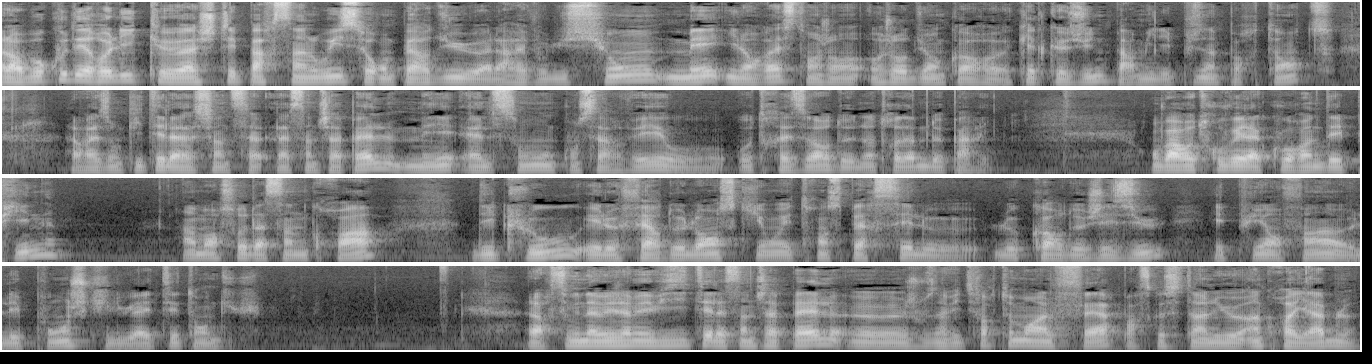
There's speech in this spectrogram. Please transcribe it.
Alors beaucoup des reliques euh, achetées par Saint Louis seront perdues à la Révolution, mais il en reste aujourd'hui encore euh, quelques-unes parmi les plus importantes. Alors elles ont quitté la Sainte-Chapelle, mais elles sont conservées au, trésor de Notre-Dame de Paris. On va retrouver la couronne d'épines, un morceau de la Sainte Croix, des clous et le fer de lance qui ont transpercé le, le corps de Jésus, et puis enfin euh, l'éponge qui lui a été tendue. Alors si vous n'avez jamais visité la Sainte-Chapelle, je vous invite fortement à le faire parce que c'est un lieu incroyable,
